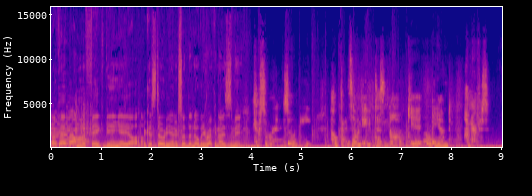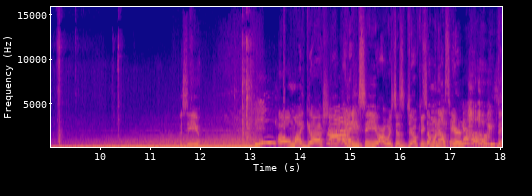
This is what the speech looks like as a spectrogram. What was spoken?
Okay. I'm gonna fake being a, uh, a custodian so that nobody recognizes me. Okay, so we're in zone eight. Hope that zone eight does not get banned. I'm nervous. I see you. Oh my gosh! I didn't see you. I was just joking. Someone else here? No, it's This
